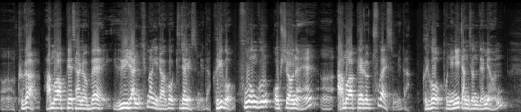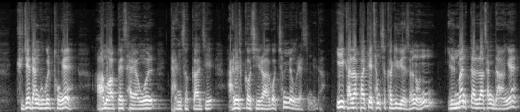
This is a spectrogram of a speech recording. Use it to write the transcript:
어, 그가 암호화폐 산업의 유일한 희망이라고 주장했습니다. 그리고 후원금 옵션에 어, 암호화폐를 추가했습니다. 그리고 본인이 당선되면 규제 당국을 통해 암호화폐 사용을 단속하지 않을 것이라고 천명을 했습니다. 이 갈라 파티에 참석하기 위해서는 1만 달러 상당의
